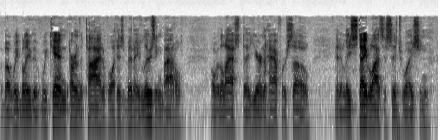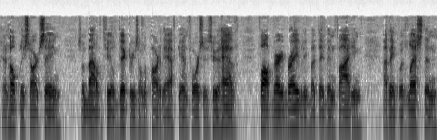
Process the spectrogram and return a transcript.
But we believe that we can turn the tide of what has been a losing battle over the last uh, year and a half or so and at least stabilize the situation and hopefully start seeing some battlefield victories on the part of the Afghan forces who have fought very bravely, but they've been fighting, I think, with less than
